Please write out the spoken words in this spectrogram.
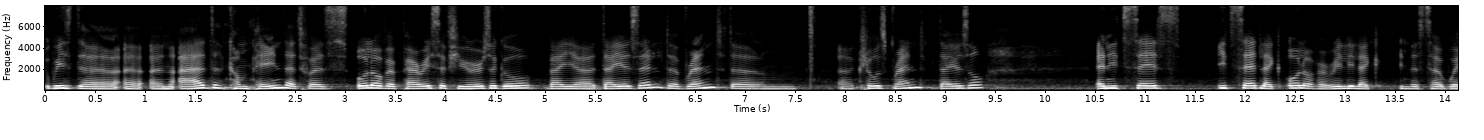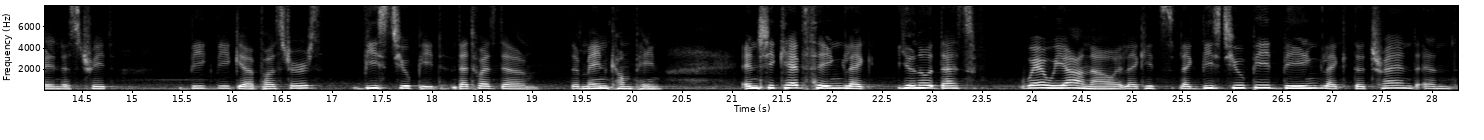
with the, uh, an ad campaign that was all over Paris a few years ago by uh, Diesel, the brand, the um, uh, clothes brand, Diesel. And it says, it said like all over, really like in the subway, in the street, big, big uh, posters, be stupid. That was the, the main campaign. And she kept saying like, you know, that's where we are now. Like it's like be stupid being like the trend and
